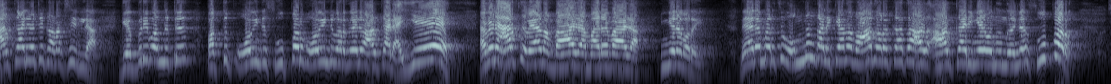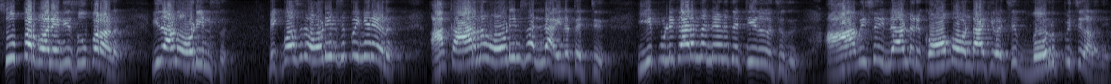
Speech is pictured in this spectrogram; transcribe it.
ആൾക്കാരുമായിട്ട് കണക്ഷൻ ഇല്ല. ഗബ്രി വന്നിട്ട് പത്ത് പോയിന്റ് സൂപ്പർ പോയിന്റ് പറഞ്ഞാലും ആൾക്കാർ അയ്യേ അവൻ ആർക്ക് വേണം? വാഴ മരവാഴ. ഇങ്ങനെ പറയും. നേരെ മറിച്ച് ഒന്നും കളിക്കാതെ വാ തുറക്കാത്ത ആൾക്കാർ ഇങ്ങനെ വന്നു കഴിഞ്ഞാൽ സൂപ്പർ സൂപ്പർ പോലെ നീ സൂപ്പറാണ് ഇതാണ് ഓഡിയൻസ് ബിഗ് ബോസിന്റെ ഓഡിയൻസ് ഇപ്പൊ ഇങ്ങനെയാണ്. ആ കാരണം ഓഡിയൻസ് അല്ല അതിലെ തെറ്റ്. ഈ പുള്ളിക്കാരൻ തന്നെയാണ് തെറ്റ് ചെയ്ത് വെച്ചത്. ആവശ്യമില്ലാണ്ട് ഒരു കോംബോ ഉണ്ടാക്കി വെച്ച് വെറുപ്പിച്ച് കളഞ്ഞ്.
